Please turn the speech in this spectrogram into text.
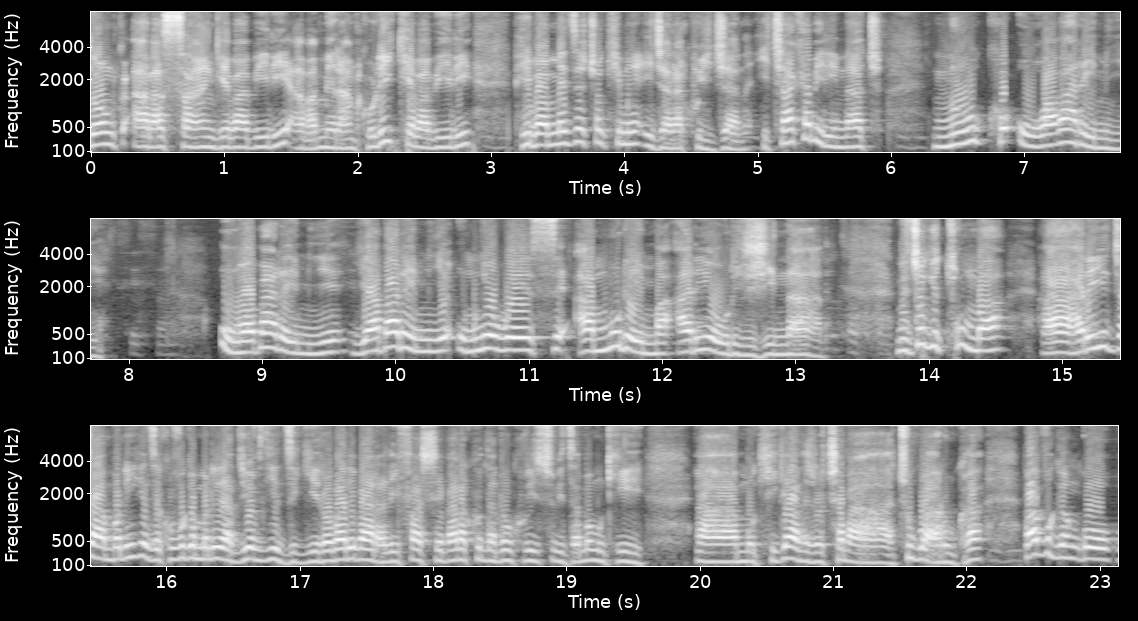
donc abasange babiri abamerankurike babiri ntibameze cyo kimwe ijana ku ijana icya kabiri na cyo ni uko uwabaremye uwabaremye yabaremye umwe wese amurema ari orijinali ni cyo gituma ah, hariyo ijambo nigeze kuvuga muri radiyo byizigiro bari bararifashe barakunda no kurisubizamo ah, mu kiganiro c'ugwaruka. Bavuga ngo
